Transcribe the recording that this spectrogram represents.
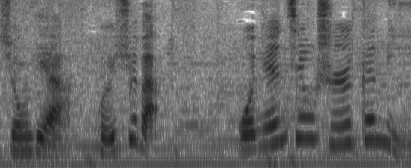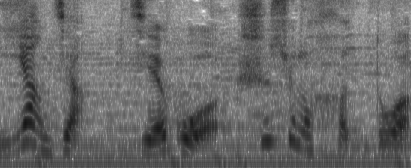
兄弟啊，回去吧，我年轻时跟你一样犟，结果失去了很多。”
